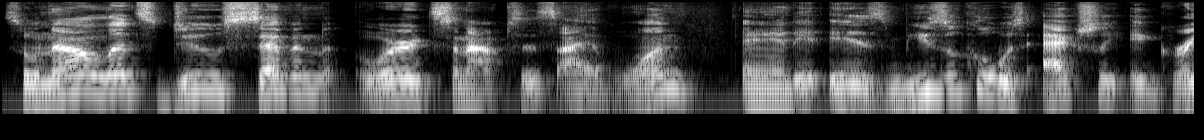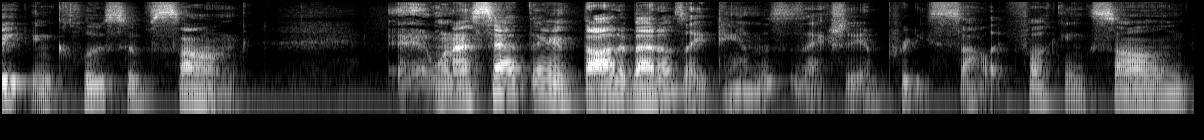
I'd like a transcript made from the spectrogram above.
so now let's do seven word synopsis. I have one, and it is musical was actually a great inclusive song. And when I sat there and thought about it, I was like, damn, this is actually a pretty solid fucking song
